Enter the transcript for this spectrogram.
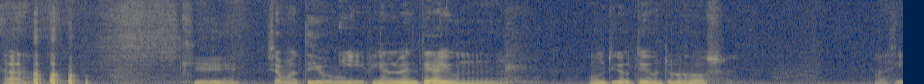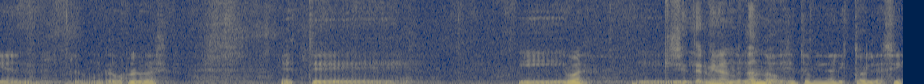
Claro. Qué llamativo. Y finalmente hay un, un tiroteo entre los dos, así en, un revólver. Este, y bueno, y, ¿Se terminan matando? se termina la historia así.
